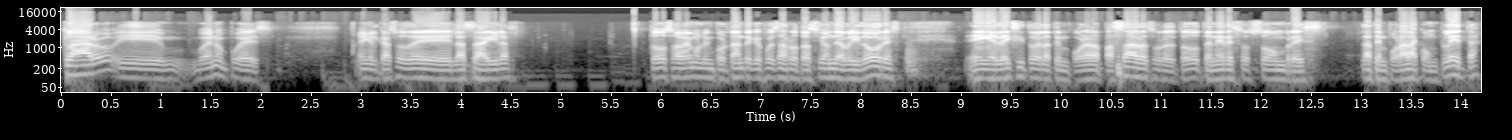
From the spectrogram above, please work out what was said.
Claro, y bueno, pues en el caso de las Águilas, todos sabemos lo importante que fue esa rotación de abridores en el éxito de la temporada pasada, sobre todo tener esos hombres la temporada completa.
